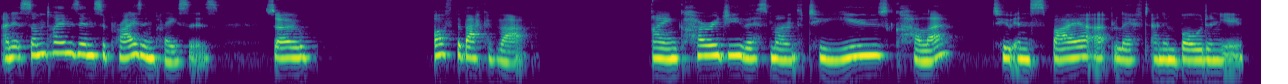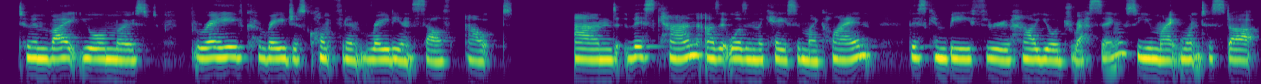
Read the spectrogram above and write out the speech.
and it's sometimes in surprising places. So, off the back of that, I encourage you this month to use colour to inspire, uplift, and embolden you, to invite your most brave, courageous, confident, radiant self out. And this can, as it was in the case of my client, this can be through how you're dressing. So you might want to start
